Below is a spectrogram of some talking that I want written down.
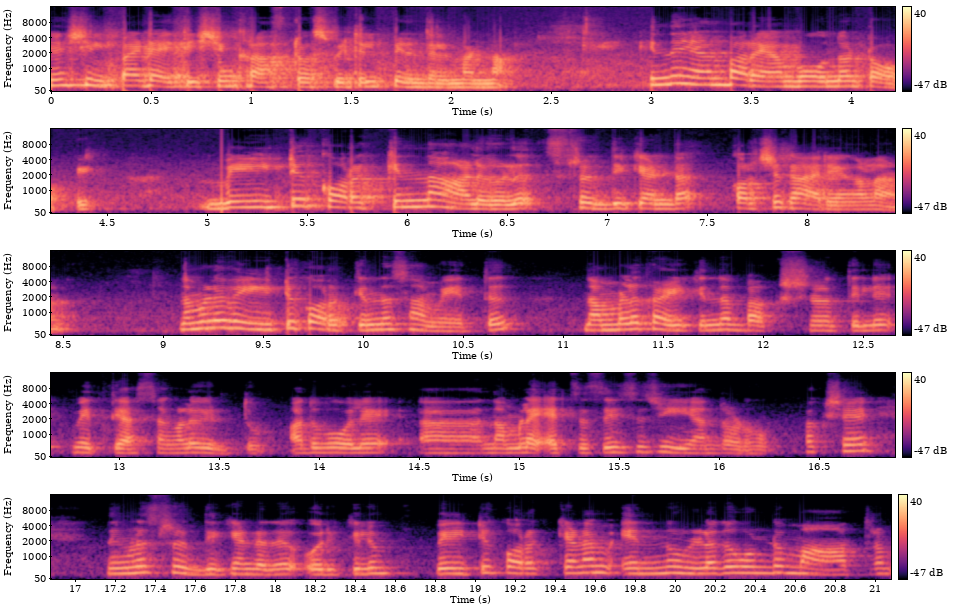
ഞാൻ Shilpa dietitian Craft hospital Perinthalmanna. ഇന്ന് ഞാൻ പറയാൻ പോകുന്ന ടോപ്പിക് വെയിറ്റ് കുറയ്ക്കുന്ന ആളുകൾ ശ്രദ്ധിക്കേണ്ട കുറച്ച് കാര്യങ്ങളാണ്. നമ്മൾ വെയിറ്റ് കുറയ്ക്കുന്ന സമയത്ത് നമ്മൾ കഴിക്കുന്ന ഭക്ഷണത്തിൽ വ്യത്യാസങ്ങൾ വരുത്തും. അതുപോലെ നമ്മൾ എക്സസൈസ് ചെയ്യാൻ തുടങ്ങും. പക്ഷേ നിങ്ങൾ ശ്രദ്ധിക്കേണ്ടത് ഒരിക്കലും വെയിറ്റ് കുറയ്ക്കണം എന്നുള്ളത് കൊണ്ട് മാത്രം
